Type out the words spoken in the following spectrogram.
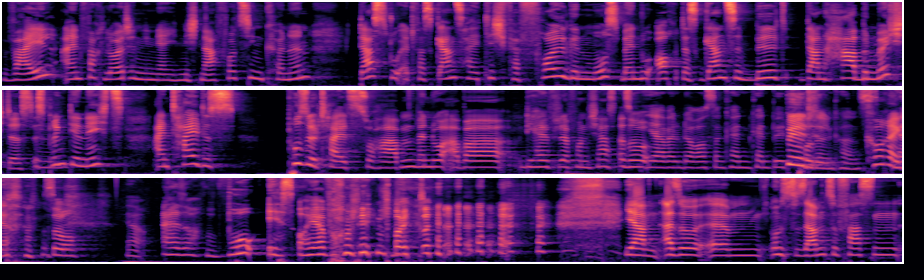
weil einfach Leute nicht nachvollziehen können, dass du etwas ganzheitlich verfolgen musst, wenn du auch das ganze Bild dann haben möchtest. Mhm. Es bringt dir nichts, ein Teil des Puzzleteils zu haben, wenn du aber die Hälfte davon nicht hast. Also ja, wenn du daraus dann kein, kein Bild, Bild puzzeln kannst. Korrekt. Ja. So. Ja. Also, wo ist euer Problem, Leute? ja, also, ähm, um es zusammenzufassen,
